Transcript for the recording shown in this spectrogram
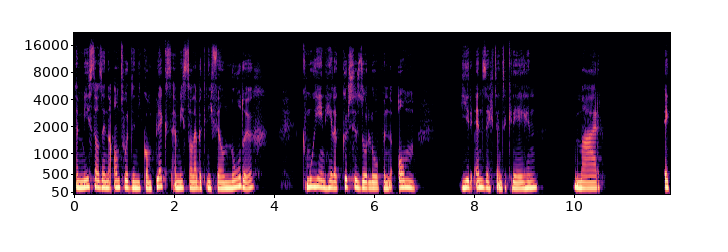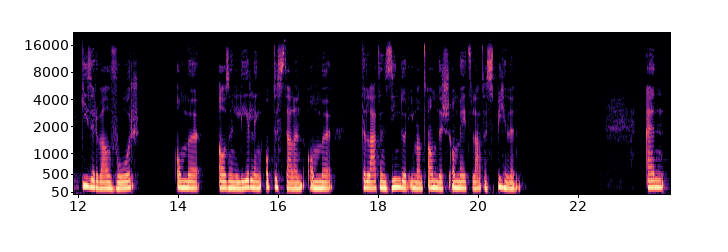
En meestal zijn de antwoorden niet complex en meestal heb ik niet veel nodig. Ik moet geen hele cursus doorlopen om hier inzicht in te krijgen, maar ik kies er wel voor om me als een leerling op te stellen, om me te laten zien door iemand anders, om mij te laten spiegelen. En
